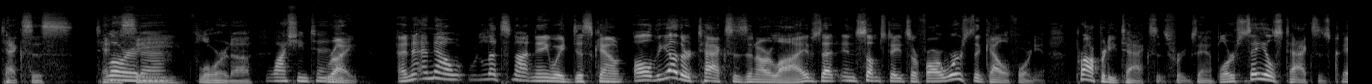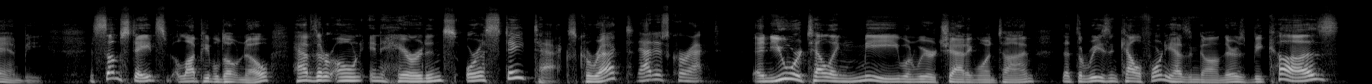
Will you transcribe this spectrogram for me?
texas tennessee Florida. florida Washington. Right. And and now let's not in any way discount all the other taxes in our lives that in some states are far worse than California. Property taxes, for example, or sales taxes can be. In some states, a lot of people don't know, have their own inheritance or estate tax, correct? That is correct. And you were telling me when we were chatting one time that the reason California hasn't gone there is because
